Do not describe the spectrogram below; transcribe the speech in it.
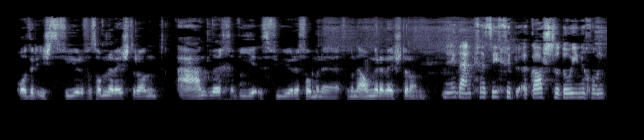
Oder ist das Führen von so einem Restaurant ähnlich wie das Führen von einem, von einem anderen Restaurant? Nein, ich denke sicher, ein Gast, der hier reinkommt,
